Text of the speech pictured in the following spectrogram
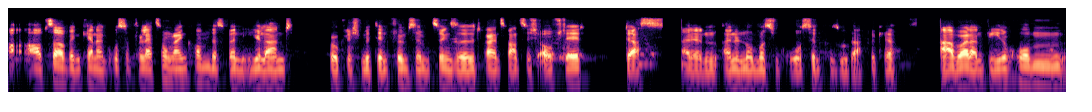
Hauptsache, wenn keine große Verletzung reinkommt, dass wenn Irland wirklich mit den 15 bzw. 23 aufsteht, dass eine, eine Nummer zu groß sind für Südafrika. Aber dann wiederum,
